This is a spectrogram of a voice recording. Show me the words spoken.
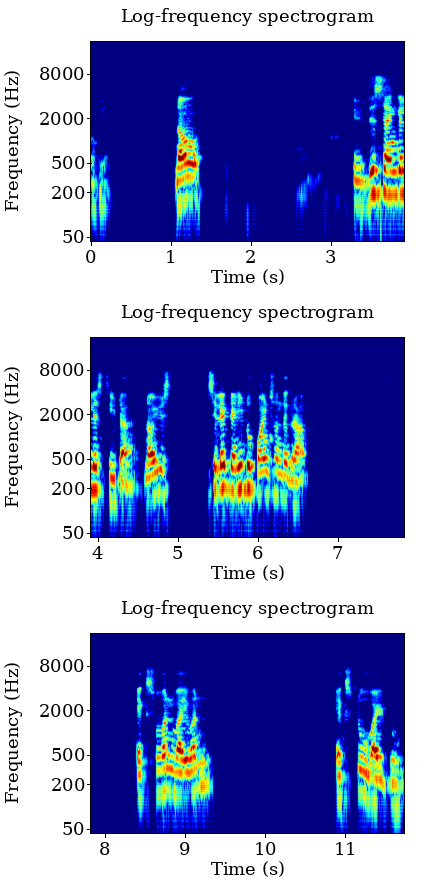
Okay. Now, if this angle is theta, now you select any two points on the graph, x1, y1, x2, y2.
